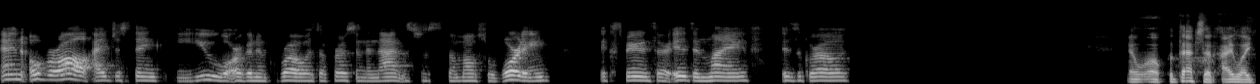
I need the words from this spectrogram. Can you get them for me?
And overall, I just think you are going to grow as a person, and that is just the most rewarding experience there is in life is growth and well, with that said, I like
